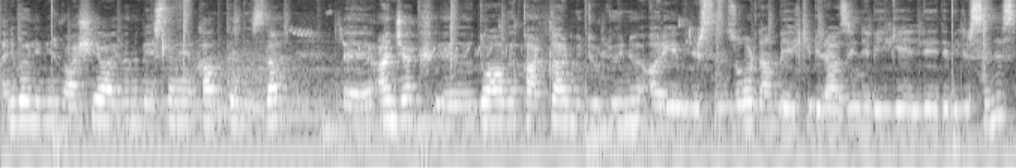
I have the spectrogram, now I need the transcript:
Hani böyle bir vahşi hayvanı beslemeye kalktığınızda e, ancak e, Doğa ve Parklar Müdürlüğü'nü arayabilirsiniz. Oradan belki biraz yine bilgi elde edebilirsiniz.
